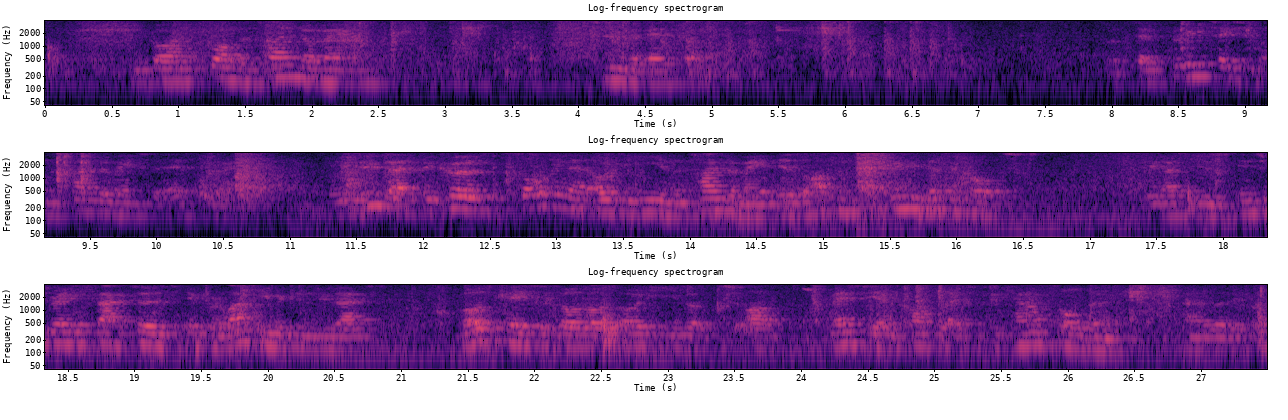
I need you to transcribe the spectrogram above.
you've gone from the time domain to the S domain. So step three takes you from the time domain to the S domain. We do that because solving that ODE in the time domain is often extremely difficult. We have to use integrating factors. If we're lucky, we can do that. Most cases, though, those ODEs are, are messy and complex, we cannot solve them analytically.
